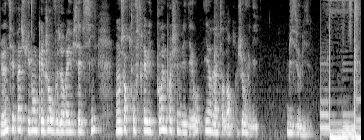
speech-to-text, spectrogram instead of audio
Je ne sais pas suivant quel jour vous aurez vu celle-ci. On se retrouve très vite pour une prochaine vidéo. Et en attendant, je vous dis bisous bisous.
